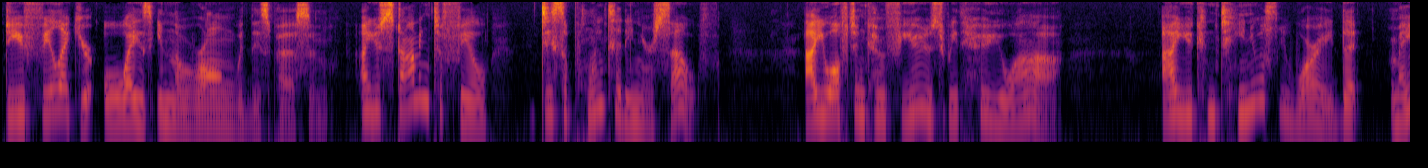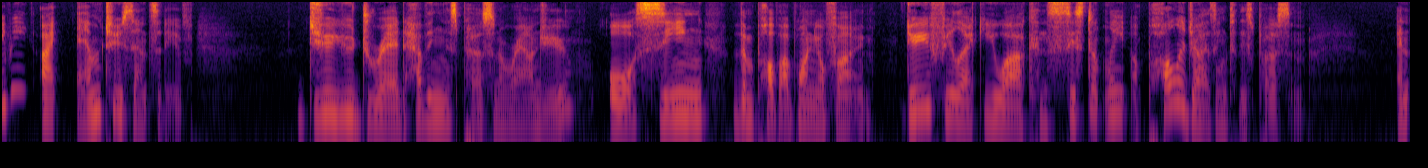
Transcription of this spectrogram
Do you feel like you're always in the wrong with this person? Are you starting to feel disappointed in yourself? Are you often confused with who you are? Are you continuously worried that maybe I am too sensitive. Do you dread having this person around you or seeing them pop up on your phone? Do you feel like you are consistently apologizing to this person? And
